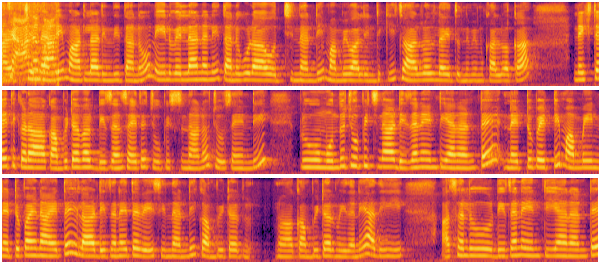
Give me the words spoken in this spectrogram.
నడిచిందండి మాట్లాడింది తను. నేను వెళ్ళానని తను కూడా వచ్చిందండి. మమ్మీ వాళ్ళ ఇంటికి చాలా రోజులు అవుతుంది మేము కలవక. నెక్స్ట్ అయితే ఇక్కడ కంప్యూటర్ వర్క్ డిజైన్స్ అయితే చూపిస్తున్నాను చూసేయండి. ఇప్పుడు ముందు చూపించిన డిజైన్ ఏంటి అని అంటే నెట్ పెట్టి మమ్మీ నెట్ పైన అయితే ఇలా డిజైన్ అయితే వేసిందండి కంప్యూటర్ కంప్యూటర్ మీదనే. అది అసలు డిజైన్ ఏంటి అని అంటే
